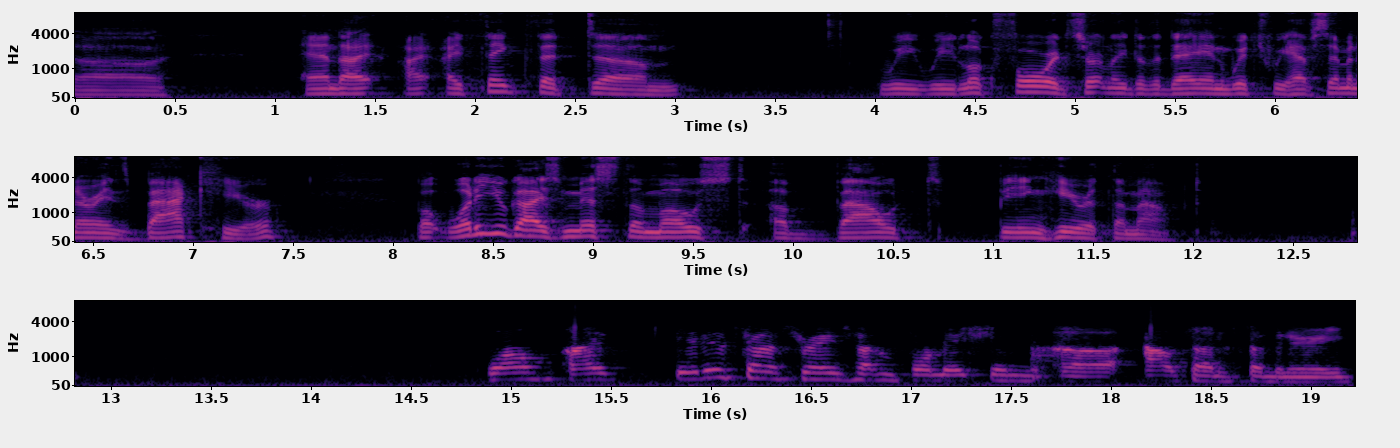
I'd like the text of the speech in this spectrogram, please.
Uh, and I, I, I think that um, we, we look forward certainly to the day in which we have seminarians back here. But what do you guys miss the most about being here at the Mount? Well, I it is kind of strange having formation uh, outside of seminary.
